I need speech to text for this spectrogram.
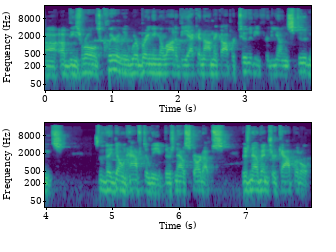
uh, of these roles. Clearly, we're bringing a lot of the economic opportunity for the young students, so they don't have to leave. There's now startups. There's now venture capital.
